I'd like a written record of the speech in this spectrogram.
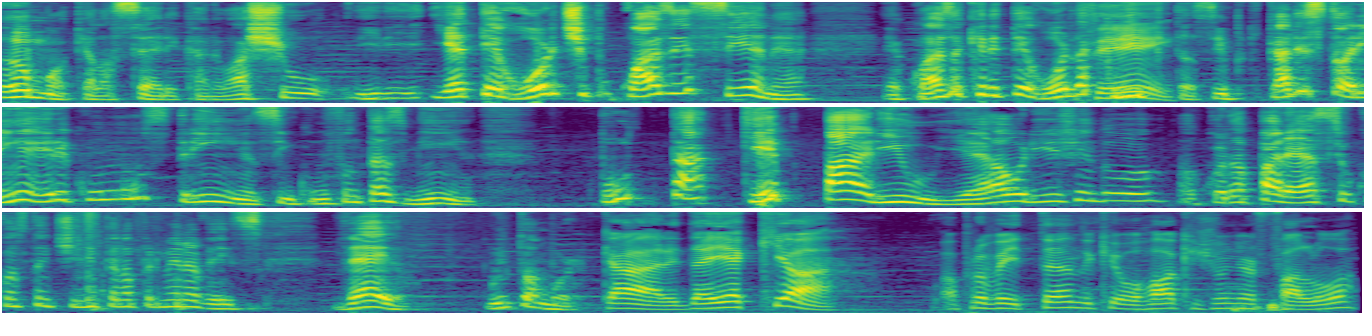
amo aquela série, cara. Eu acho. E, e é terror, tipo, quase EC, né? É quase aquele terror da Sim. cripta, assim, porque cada historinha é ele com um monstrinho, assim, com um fantasminha. Puta que pariu! E é a origem do. Quando aparece o Constantine pela primeira vez. Velho, muito amor. Cara, e daí aqui, ó. Aproveitando que o Rock Jr. falou.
